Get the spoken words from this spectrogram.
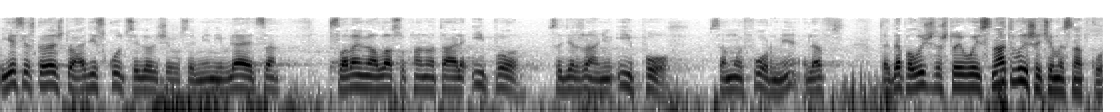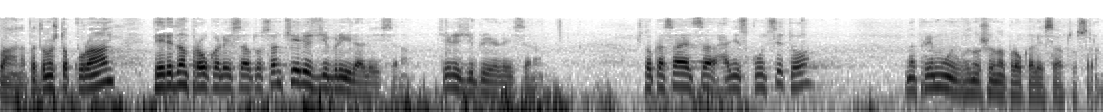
Если сказать, что хадис Кудси, говорит Усамин, является словами Аллаха Субхану Тааля и по содержанию, и по самой форме, тогда получится, что его иснат выше, чем иснат Курана. Потому что Куран передан пророку алейхиссалату сам через Джибриль алейхиссалам. Через Джибриль алейхиссалам. Что касается хадис Кудси, то напрямую внушено пророку алейхиссалату сам.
